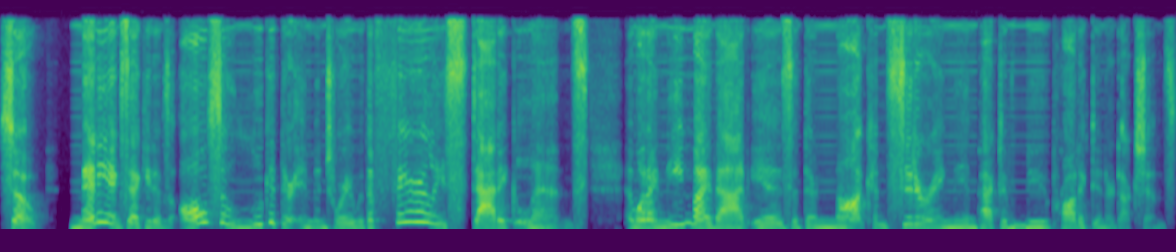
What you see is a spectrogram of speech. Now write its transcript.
So many executives also look at their inventory with a fairly static lens. And what I mean by that is that they're not considering the impact of new product introductions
